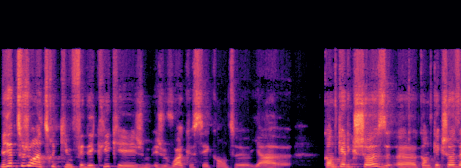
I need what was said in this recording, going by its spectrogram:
Mais il y a toujours un truc qui me fait des clics et je, et je vois que c'est quand il y a quand quelque chose, quand quelque chose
